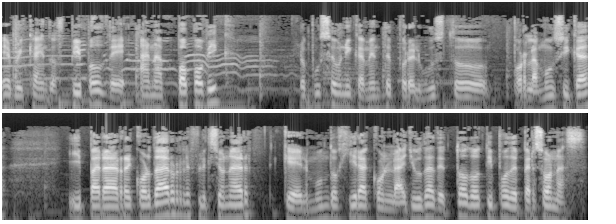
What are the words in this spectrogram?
Every Kind of People de Anna Popovic. Lo puse únicamente por el gusto por la música y para recordar o reflexionar que el mundo gira con la ayuda de todo tipo de personas.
